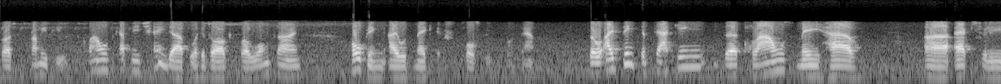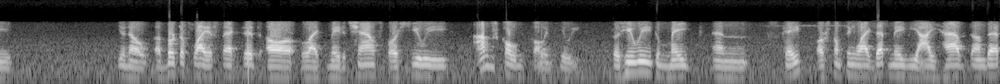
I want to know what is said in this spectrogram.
Project Prometheus. The clowns kept me chained up like a dog for a long time, hoping I would make explosives for them. So I think attacking the clowns may have uh, actually, you know, a butterfly affected or like made a chance for Huey. I'm just calling calling Huey. So Huey to make an escape or something like that. Maybe I have done that.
